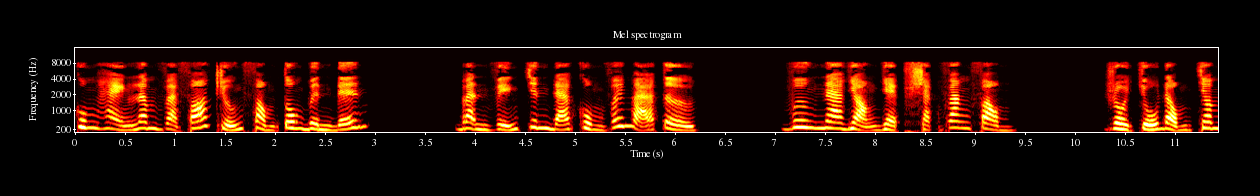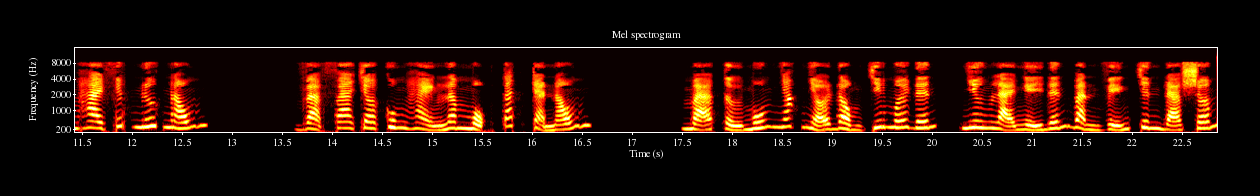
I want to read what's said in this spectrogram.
cung Hàng Lâm và phó trưởng phòng Tôn Bình đến. Bành Viễn Chinh đã cùng với Mã Tự. Vương Na dọn dẹp sạch văn phòng. Rồi chủ động châm hai phít nước nóng. Và pha cho cung Hàng Lâm một tách trà nóng. Mã Tự muốn nhắc nhở đồng chí mới đến, nhưng lại nghĩ đến Bành Viễn Chinh đã sớm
